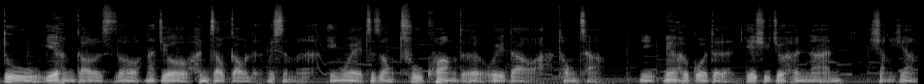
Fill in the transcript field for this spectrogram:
度也很高的时候，那就很糟糕了。为什么呢？因为这种粗犷的味道啊，通常你没有喝过的人，也许就很难。想象，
